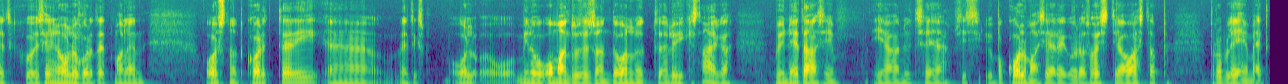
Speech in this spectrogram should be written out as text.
et kui selline olukord, et ma olen ostnud korteri näiteks ol, minu omanduses on ta olnud lühikest aega, müün edasi ja nüüd see siis juba kolmas järjekorras ostja avastab äh, probleeme, et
